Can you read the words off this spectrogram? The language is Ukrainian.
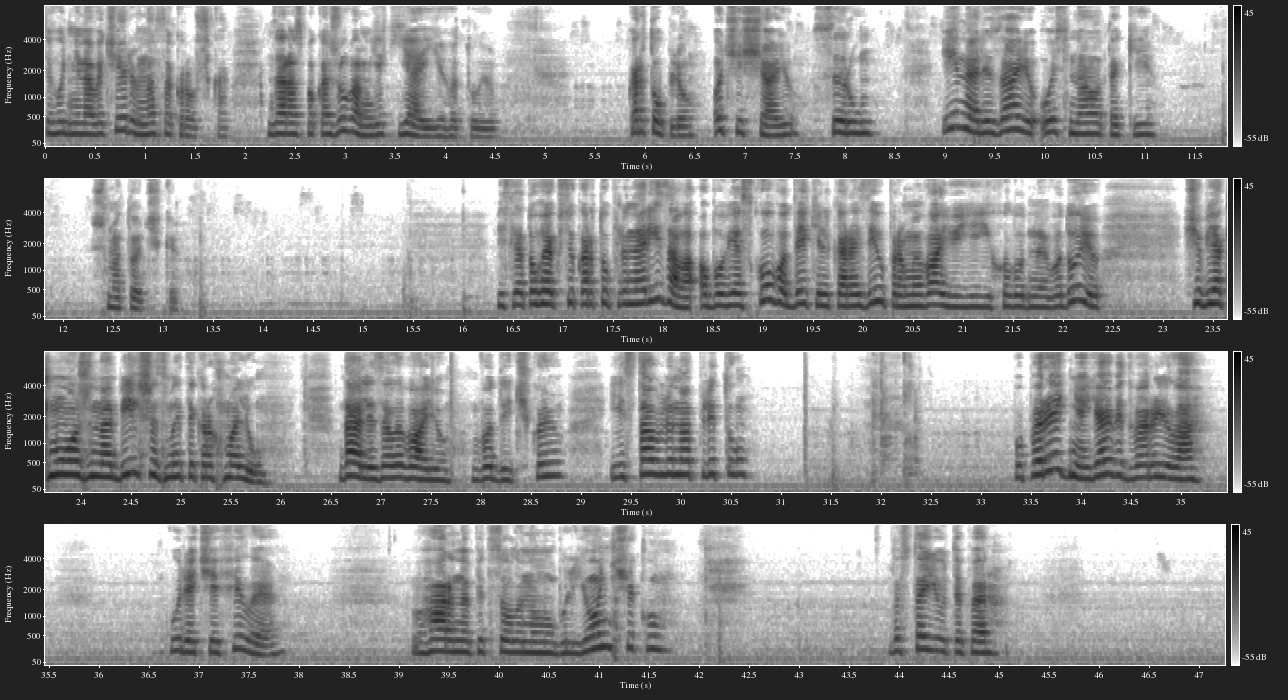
Сьогодні на вечерю в нас окрошка. Зараз покажу вам, як я її готую. Картоплю очищаю, сиру і нарізаю ось на отакі шматочки. Після того, як всю картоплю нарізала, обов'язково декілька разів промиваю її холодною водою, щоб як можна більше змити крахмалю. Далі заливаю водичкою і ставлю на плиту. Попередньо я відварила куряче філе в гарно підсоленому бульйончику. Достаю тепер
